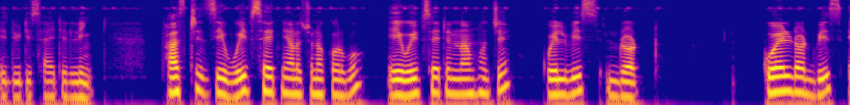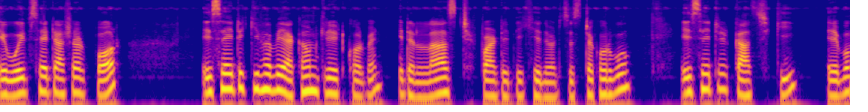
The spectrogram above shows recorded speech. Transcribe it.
এই দুইটি সাইটের লিঙ্ক ফার্স্ট যে ওয়েবসাইট নিয়ে আলোচনা করব, এই ওয়েবসাইটের নাম হচ্ছে কোয়েলবিস ডট, কোয়েল ডট বিস। এই ওয়েবসাইটে আসার পর এই সাইটে কীভাবে অ্যাকাউন্ট ক্রিয়েট করবেন, এটা লাস্ট পার্টে দেখিয়ে দেওয়ার চেষ্টা করব। এই সাইটের কাজ কি এবং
